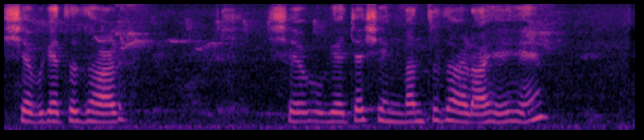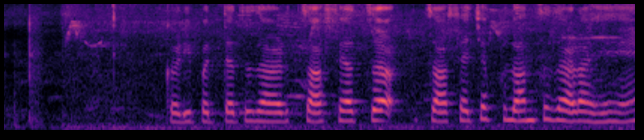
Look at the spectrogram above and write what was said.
शेवग्याचं झाड शेवग्याच्या शेंगांचं झाड आहे हे. कढीपत्त्याचं झाड चाफ्याचं चाफ्याच्या फुलांचं झाड आहे हे.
